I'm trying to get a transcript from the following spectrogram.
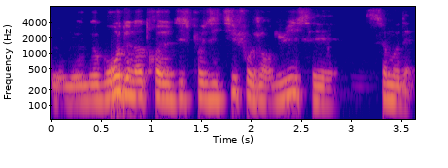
le, gros de notre dispositif aujourd'hui, c'est ce modèle.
